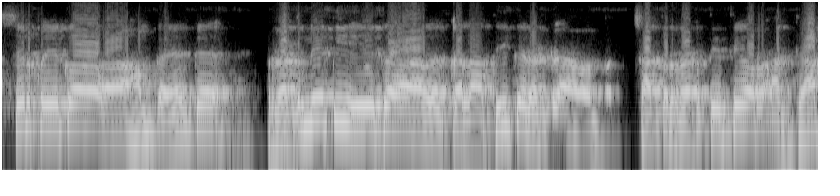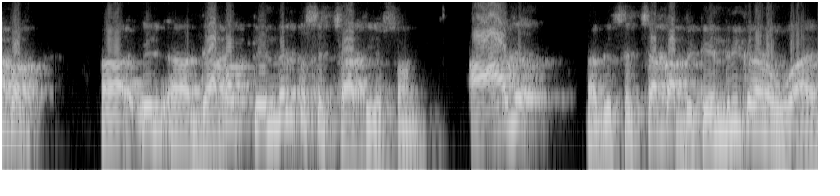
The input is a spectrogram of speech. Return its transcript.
सिर्फ़ एक हम कहें कि रटने की एक कला थी कि रट छात्र रटते थे और अध्यापक अध्यापक केंद्रित शिक्षा थी उस समय। आज शिक्षा का विकेंद्रीकरण हुआ है।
